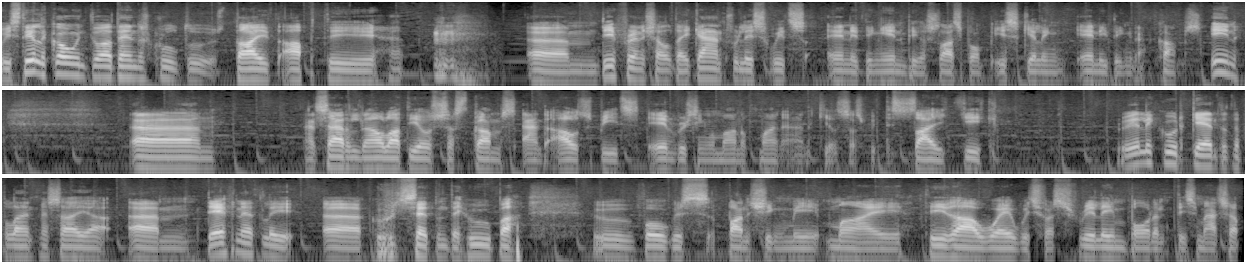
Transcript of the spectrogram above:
We still go into our Tentacruel to tight up the um, differential, they can't really switch anything in because Sludge Bomb is killing anything that comes in. Um, and sadly now Latios just comes and outspeeds every single man of mine and kills us with the Psychic. Really good game to the Blind Messiah. Um, definitely a good set on the Hoopa who focus punching me my teeth away, which was really important this matchup.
